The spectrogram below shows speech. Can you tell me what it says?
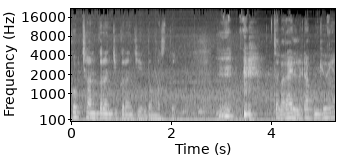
खूप छान करंची करंची एकदम मस्त. चला राहिलेलं टाकून घेऊया.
